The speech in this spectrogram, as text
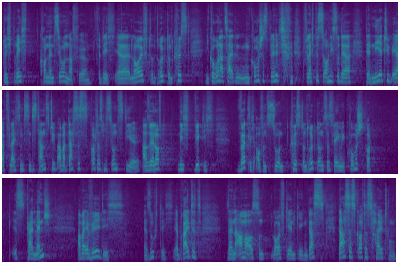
durchbricht Konventionen dafür, für dich. Er läuft und drückt und küsst. In Corona-Zeiten ein komisches Bild. Vielleicht bist du auch nicht so der, der Nähetyp, eher vielleicht so ein bisschen Distanztyp, aber das ist Gottes Missionsstil. Also er läuft nicht wirklich wörtlich auf uns zu und küsst und drückt uns, das wäre irgendwie komisch. Gott ist kein Mensch, aber er will dich. Er sucht dich. Er breitet seine Arme aus und läuft dir entgegen. Das, das ist Gottes Haltung.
